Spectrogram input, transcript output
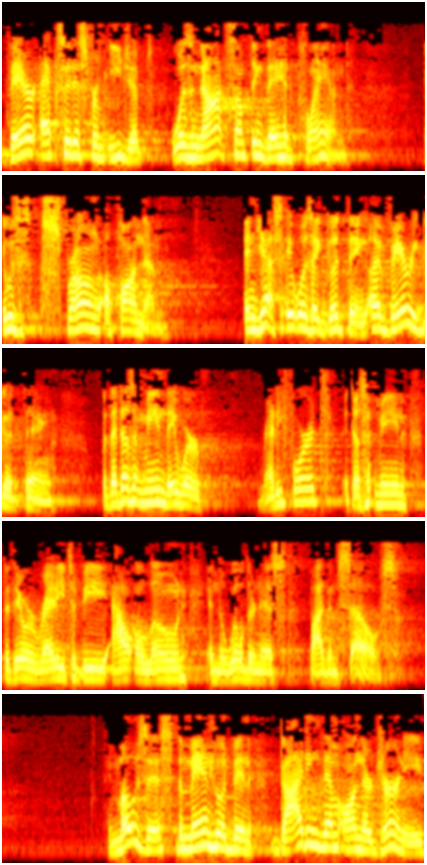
Their exodus from Egypt was not something they had planned. It was sprung upon them. And yes, it was a good thing, a very good thing, but that doesn't mean they were ready for it. It doesn't mean that they were ready to be out alone in the wilderness by themselves. Moses, the man who had been guiding them on their journey,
